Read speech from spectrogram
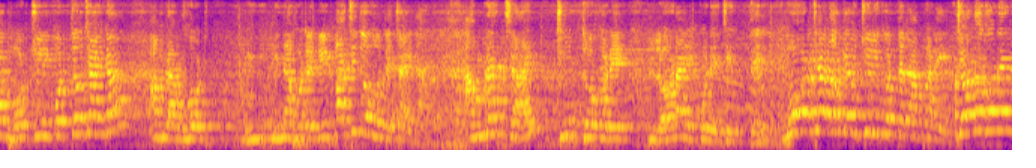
আমরা ভোট চুরি করতেও চাই না, আমরা ভোট বিনা ভোটে নির্বাচিত হতে চাই না। আমরা চাই যুদ্ধ করে, লড়াই করে জিততে। ভোট যেন কেউ চুরি করতে না পারে। জনগণের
